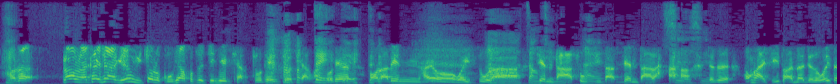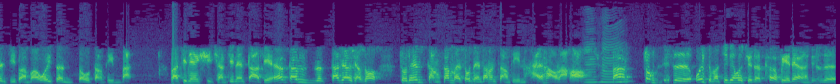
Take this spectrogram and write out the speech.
好的。那我们来看一下元宇宙的股票，不是今天抢，昨天就抢了。昨天对宏达电还有位数啦建达、出席的建达啦，就是红海集团的，就是威盛集团，包括威盛都涨停板。那今天续抢，今天大跌，哎，但是大家想说，昨天涨三百多点，他们涨停还好啦哈。那重点是为什么今天会觉得特别亮眼？就是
